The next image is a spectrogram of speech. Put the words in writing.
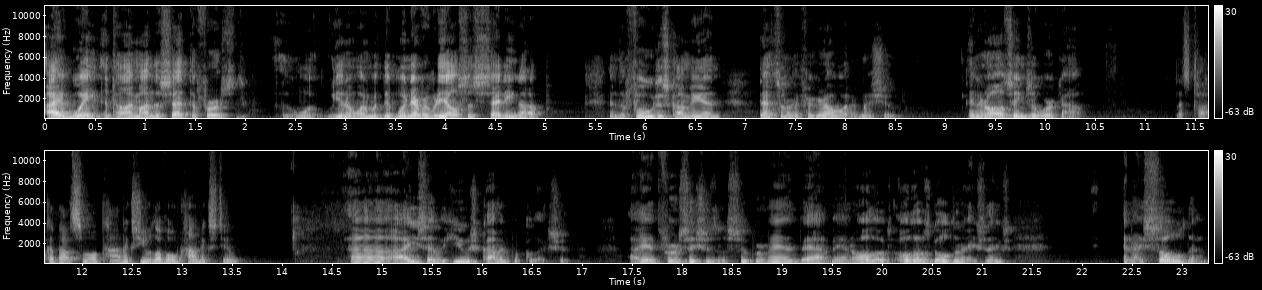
I wait until I'm on the set. The first, you know, when when everybody else is setting up, and the food is coming in that's when I figure out what I'm going to shoot. And it all seems to work out. Let's talk about some old comics. You love old comics too? Uh, I used to have a huge comic book collection. I had first issues of Superman, Batman, all those, all those Golden Age things, and I sold them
